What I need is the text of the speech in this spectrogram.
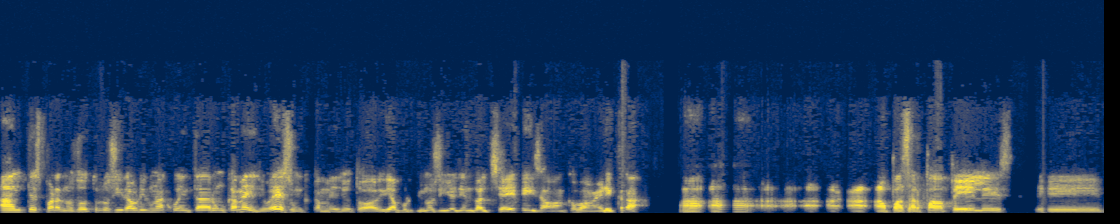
antes para nosotros ir a abrir una cuenta era un camello, es un camello todavía, porque uno sigue yendo al Chase, a Bank of America, a, a, a, a pasar papeles, eh,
